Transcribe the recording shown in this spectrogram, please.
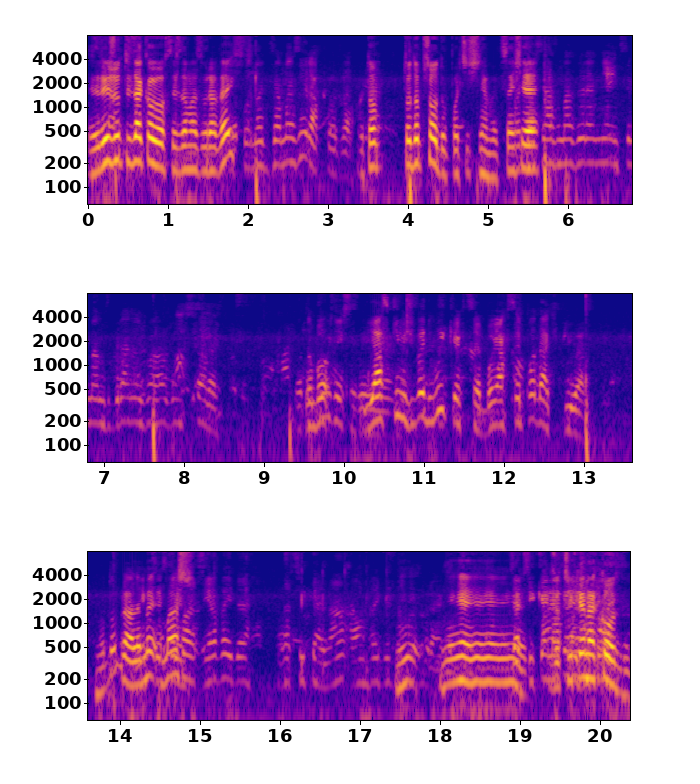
Ryżu, ty za kogo chcesz za Mazura wejść? Ponoć za Mazura wchodzę. No to, to do przodu pociśniemy, w sensie... Chociaż ja z Mazurem Niemcy mam zgrane i wolałbym czterech. No bo później się zmieni. ja z kimś we dwójkę chcę, bo ja chcę podać piłę. No dobra, ale chcesz masz... Ja wejdę za chickena, a on wejdzie za Nie, nie, nie, nie, nie, nie, Za nie. chickena Za kozy.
